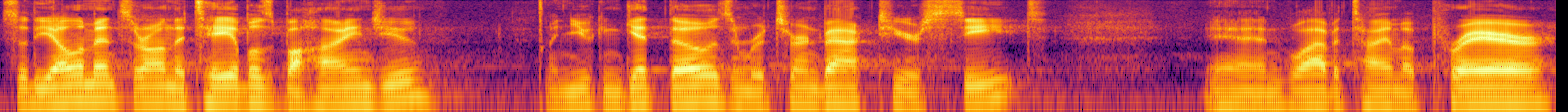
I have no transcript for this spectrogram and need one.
So the elements are on the tables behind you, and you can get those and return back to your seat. And we'll have a time of prayer,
